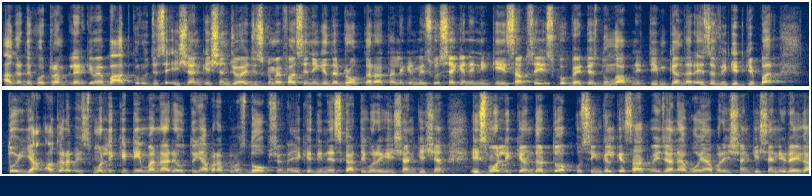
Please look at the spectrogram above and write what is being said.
अगर देखो, ट्रंप प्लेयर की मैं बात करूँ, जैसे ईशान किशन जो है, जिसको मैं फ़र्स्ट इनिंग के अंदर ड्रॉप करा था, लेकिन मैं इसको सेकंड इनिंग के हिसाब से इसको वेटेज दूँगा अपनी टीम के अंदर एज ए विकेट कीपर तो यहाँ अगर आप स्मॉल लीग की टीम बना रहे हो तो यहाँ पर आपके पास दो ऑप्शन है, एक है दिनेश कार्तिक और एक ईशान किशन। स्मॉल लीग के अंदर तो आपको सिंगल के साथ में ही जाना है, वो यहाँ पर ईशान किशन ही रहेगा,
